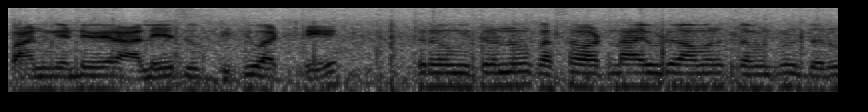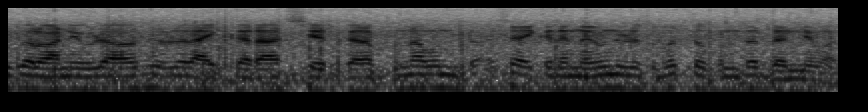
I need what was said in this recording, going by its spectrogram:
पानगंडी वगैरे आले जो भीती वाटते. तर मित्रांनो कसा वाटला हा व्हिडिओ आम्हाला कमेंट करून जरूर करा आणि व्हिडिओ आवडला लाईक करा शेअर करा. पुन्हा आपण अशा एखाद्या नवीन व्हिडिओसोबत तोपर्यंत धन्यवाद.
